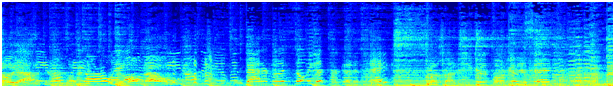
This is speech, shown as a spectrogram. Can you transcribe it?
oh yeah? He knows we are awake. Oh no! He knows that you've been bad or good, still be good for goodness sake. We'll try to can you say?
